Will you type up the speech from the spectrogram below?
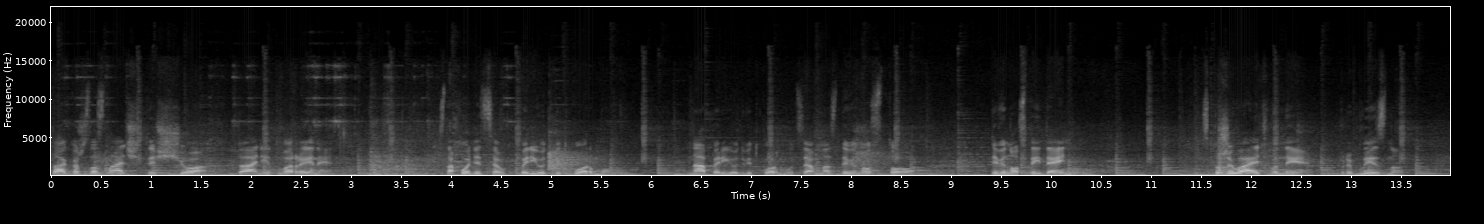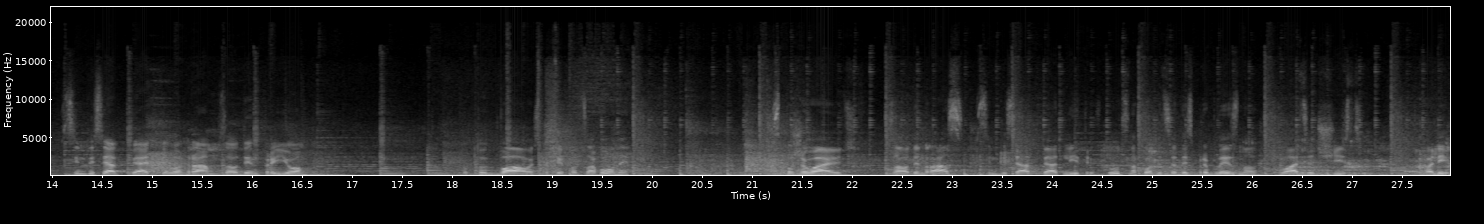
також зазначити, що дані тварини знаходяться в період відкорму. На період відкорму це в нас 90 90-й день. Споживають вони приблизно 75 кг за один прийом. Тобто два ось таких от загони споживають за один раз 75 літрів. Тут знаходиться десь приблизно 26 голів.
